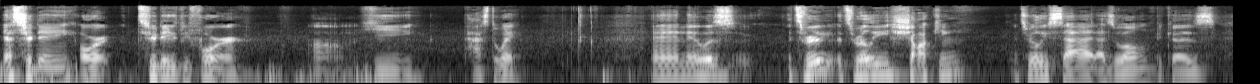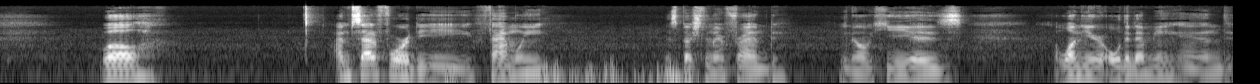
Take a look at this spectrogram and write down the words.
yesterday or two days before, um, he passed away. And it was, it's really, it's really shocking. It's really sad as well because, well, I'm sad for the family, especially my friend. You know, he is one year older than me, and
